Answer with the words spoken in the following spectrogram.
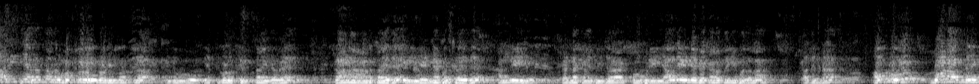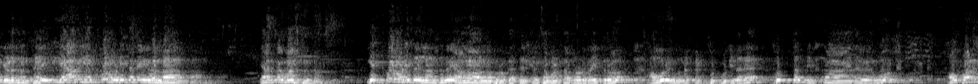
ಆ ರೀತಿಯಾದಂತ ಅದ್ರ ನೋಡಿ ಮಾತ್ರ ಇದು ಎತ್ತುಗಳು ತಿರ್ತಾ ಇದ್ದಾವೆ. ಗಾಣ ಆಡ್ತಾ ಇದೆ, ಇಲ್ಲಿ ಎಣ್ಣೆ ಬರ್ತಾ ಇದೆ. ಅಲ್ಲಿ ಕಡಲೆಕಾಯಿ ಬೀಜ, ಕೊಬ್ಬರಿ, ಯಾವುದೇ ಎಣ್ಣೆ ಬೇಕಾದ್ರೂ ತೆಗಿಬೋದಲ್ಲ? ಅದನ್ನ ಅವರು ನೋಡಾದ್ಮೇಲೆ ಕೇಳಿದ್ರಂತೆ, ಇಲ್ಲಿ ಯಾರು ಎತ್ಕೊಂಡು ಹೊಡಿತಾನೆ ಇಲ್ವಲ್ಲ ಅಂತ. ಯಾರನ್ನ ಮಾಸ್ಟರ್ ಎತ್ಕೊಂಡು ಹೊಡಿತಾ ಇಲ್ಲ ಅಂತಂದ್ರೆ, ಅಲೋ, ಅಲ್ಲೊಬ್ರು ಗದ್ದೆಲಿ ಕೆಲಸ ಮಾಡ್ತಾರೆ ನೋಡು ರೈತರು. ಅವರು ಇವನ್ನ ಕಟ್ಬಿಟ್ಬಿಟ್ಟಿದ್ದಾರೆ. ಸುತ್ತ ತಿರ್ತಾ ಇದಾವೆ ಅವು ಅವು ಪಾಡ್ಗ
